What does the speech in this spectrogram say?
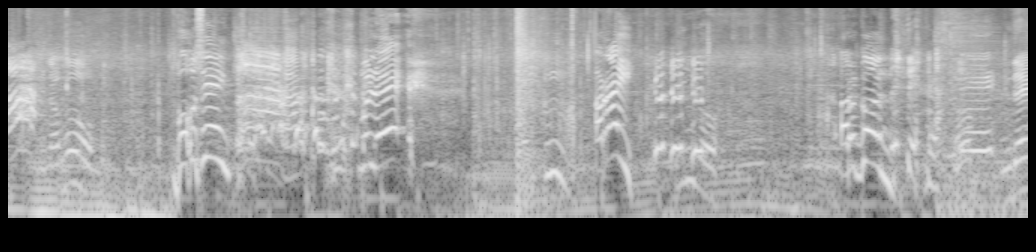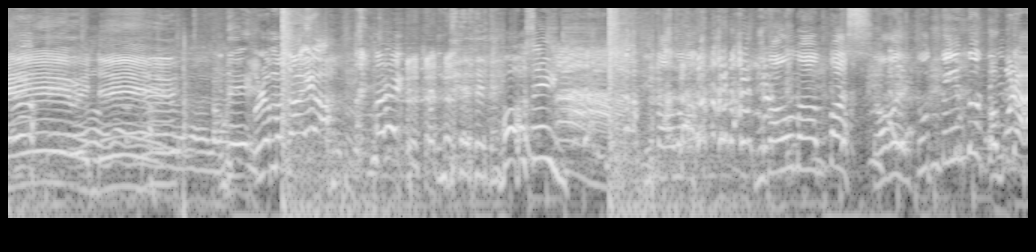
Ah! Ina mo. Bossing! Muli! Mm. Aray! Bingo. Argon! Hindi, hindi. Hindi! Wala Aray! Bossing! Di pa ako ma- Di pa ako maampas. Okay, tutingin doon. Huwag mo na!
